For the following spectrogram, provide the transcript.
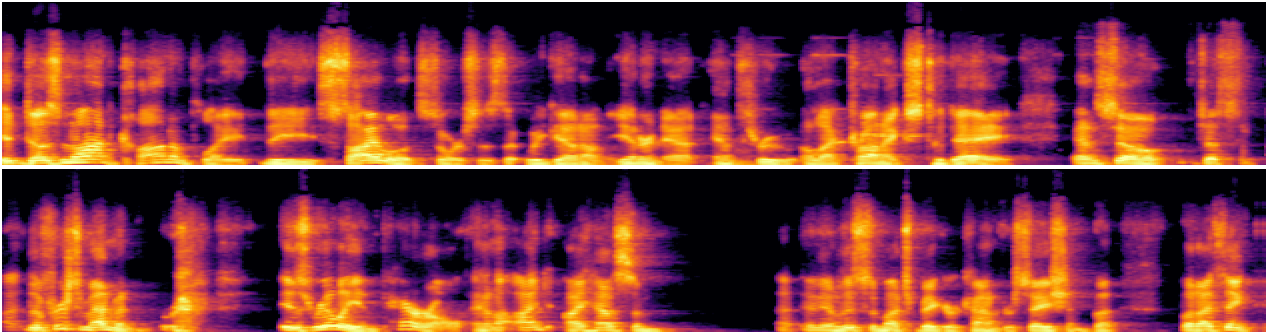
It does not contemplate the siloed sources that we get on the internet and through electronics today. And so, just the First Amendment is really in peril. And I, I have some, you know, this is a much bigger conversation, but but I think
